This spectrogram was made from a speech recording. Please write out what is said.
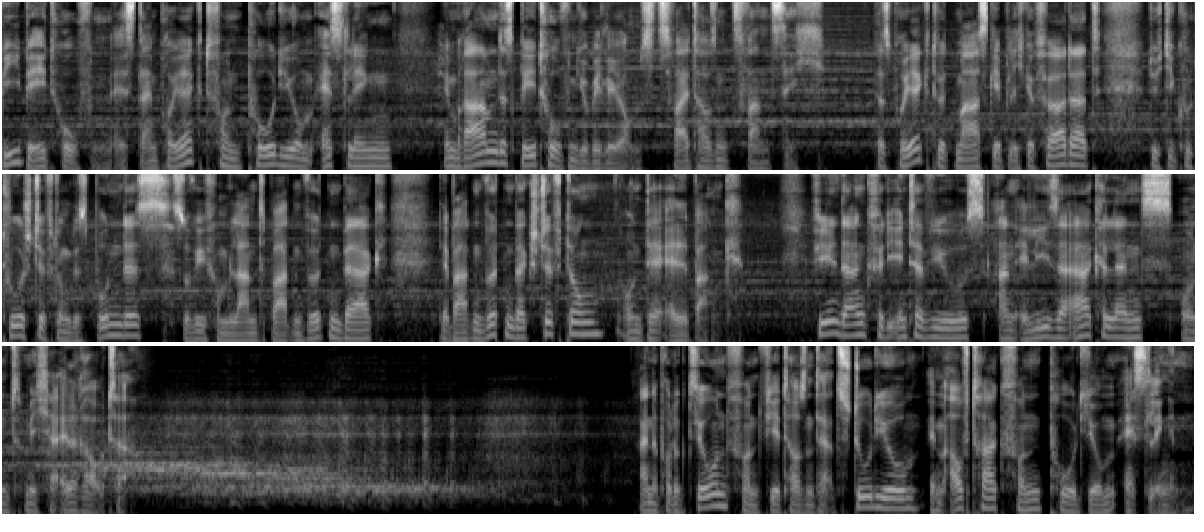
Wie Beethoven ist ein Projekt von Podium Esslingen im Rahmen des Beethoven-Jubiläums 2020. Das Projekt wird maßgeblich gefördert durch die Kulturstiftung des Bundes sowie vom Land Baden-Württemberg, der Baden-Württemberg Stiftung und der L-Bank. Vielen Dank für die Interviews an Elisa Erkelenz und Michael Rauter. Eine Produktion von 4000 Hertz Studio im Auftrag von Podium Esslingen.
